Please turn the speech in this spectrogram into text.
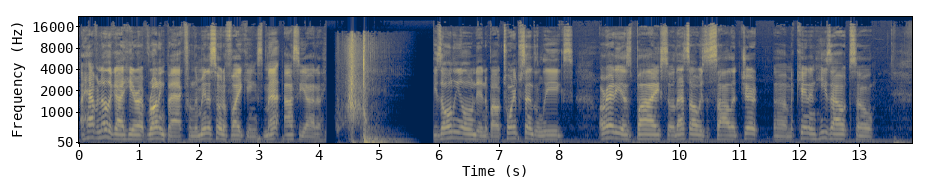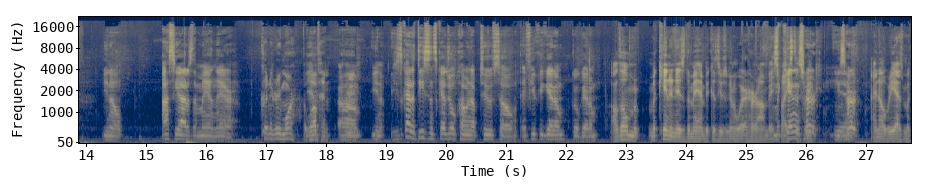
I have another guy here at running back from the Minnesota Vikings, Matt Asiata. He's only owned in about 20% of the leagues. Already is by, so that's always a solid. Jerick uh, McKinnon, he's out, so you know, Asiata's the man there. Couldn't agree more. I love him. Um, you know, he's got a decent schedule coming up too, so if you could get him, go get him. Although M- McKinnon is the man because he was going to wear Harambe spikes McKinnon's this hurt. week. He's Yeah. hurt. I know, but he has M-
